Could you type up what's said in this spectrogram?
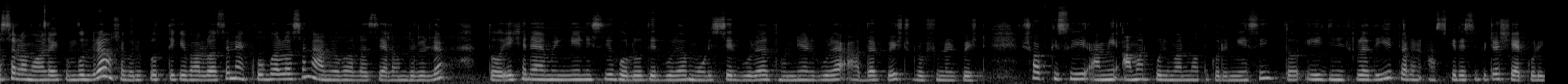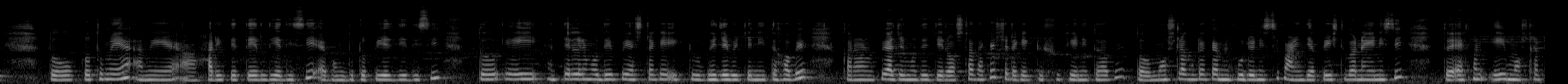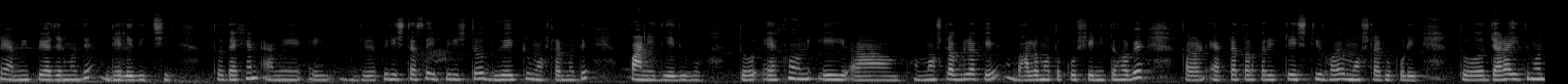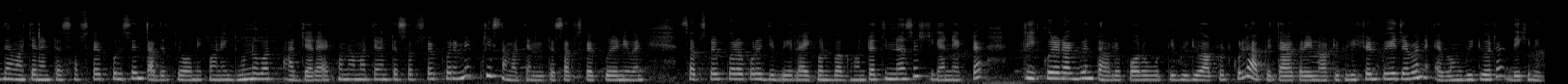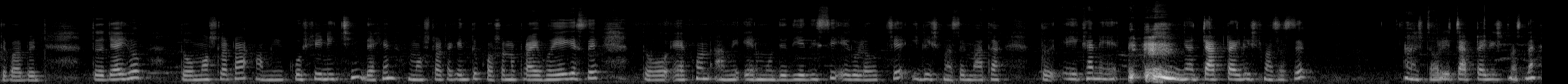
আসসালামু আলাইকুম বন্ধুরা আশা করি প্রত্যেকে ভালো আছেন হ্যাঁ, খুব ভালো আছেন আমিও ভালো আছি আলহামদুলিল্লাহ। তো এখানে আমি নিয়ে নিছি হলুদের গুঁড়া মরিচের গুঁড়া ধনিয়ার গুঁড়া আদার পেস্ট রসুনের পেস্ট। সব কিছুই আমি আমার পরিমাণ মতো করে নিয়েছি। তো এই জিনিসগুলো দিয়ে চলেন আজকে রেসিপিটা শেয়ার করি। তো প্রথমে আমি হাঁড়িতে তেল দিয়ে দিছি এবং দুটো পেঁয়াজ দিয়ে দিছি। তো এই তেলের মধ্যে পেঁয়াজটাকে একটু ভেজে ভেজে নিতে হবে কারণ পেঁয়াজের মধ্যে যে রসটা থাকে সেটাকে একটু শুকিয়ে নিতে হবে। তো মশলাগুলোকে আমি গুলে নিচ্ছি পানি দিয়ে পেস্ট বানিয়ে নিছি। তো এখন এই মশলাটাই আমি পেঁয়াজের মধ্যে ঢেলে দিচ্ছি। তো দেখেন আমি এই যে পিরিচটা আছে, এই পিরিচটাও ধুয়ে একটু মশলার মধ্যে পানি দিয়ে দিব। তো এখন এই মশলাগুলোকে ভালো মতো কষিয়ে নিতে হবে, কারণ একটা তরকারি টেস্টি হয় মশলার উপরে। তো যারা ইতিমধ্যে আমার চ্যানেলটা সাবস্ক্রাইব করেছেন, তাদেরকে অনেক অনেক ধন্যবাদ। আর যারা এখন আমার চ্যানেলটা সাবস্ক্রাইব করে নেই, প্লিজ আমার চ্যানেলটা সাবস্ক্রাইব করে নেবেন। সাবস্ক্রাইব করার পরে যে বেল আইকন বা ঘণ্টা চিহ্ন আছে, সেখানে একটা ক্লিক করে রাখবেন, তাহলে পরবর্তী ভিডিও আপলোড করলে আপনি তাড়াতাড়ি নোটিফিকেশান পেয়ে যাবেন এবং ভিডিওটা দেখে নিতে পারবেন। তো যাই হোক, তো মশলাটা আমি কষিয়ে নিচ্ছি। দেখেন, মশলাটা কিন্তু কষানো প্রায় হয়ে গেছে। তো এখন আমি এর মধ্যে দিয়ে দিচ্ছি, এগুলো হচ্ছে ইলিশ মাছের মাথা। তো এইখানে চারটা ইলিশ মাছ আছে। সরি চারটা ইলিশ মাছ না,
